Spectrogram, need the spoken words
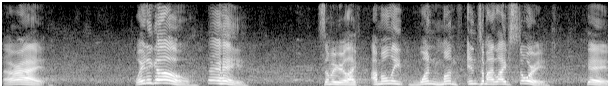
All right. Way to go. Hey. Some of you are like, I'm only one month into my life story. Okay.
